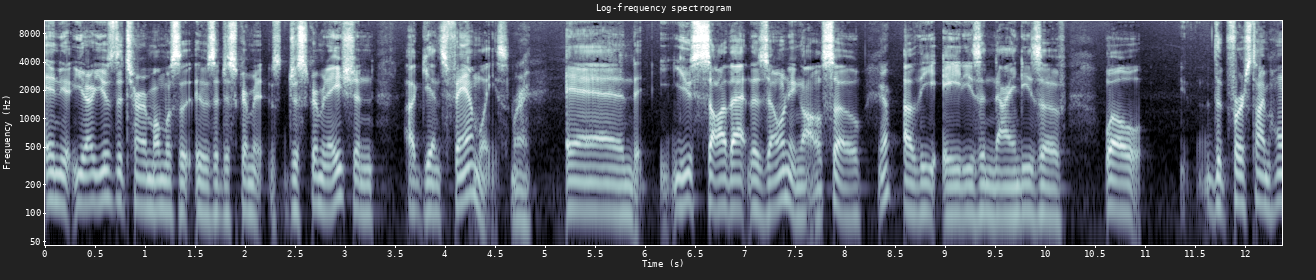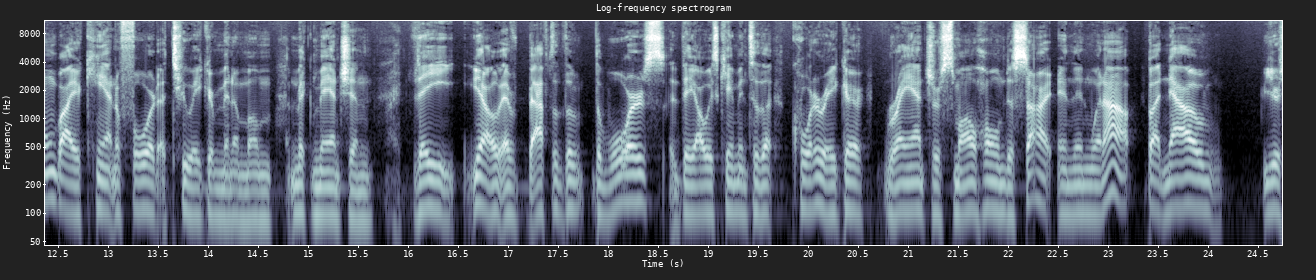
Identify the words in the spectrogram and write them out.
and you know use the term almost it was a discrimin- discrimination against families. Right. And you saw that in the zoning also of the 80s and 90s of well the first time home buyer can't afford a two acre minimum McMansion. Right. They, you know, after the, the wars, they always came into the quarter acre ranch or small home to start and then went up. But now you're,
